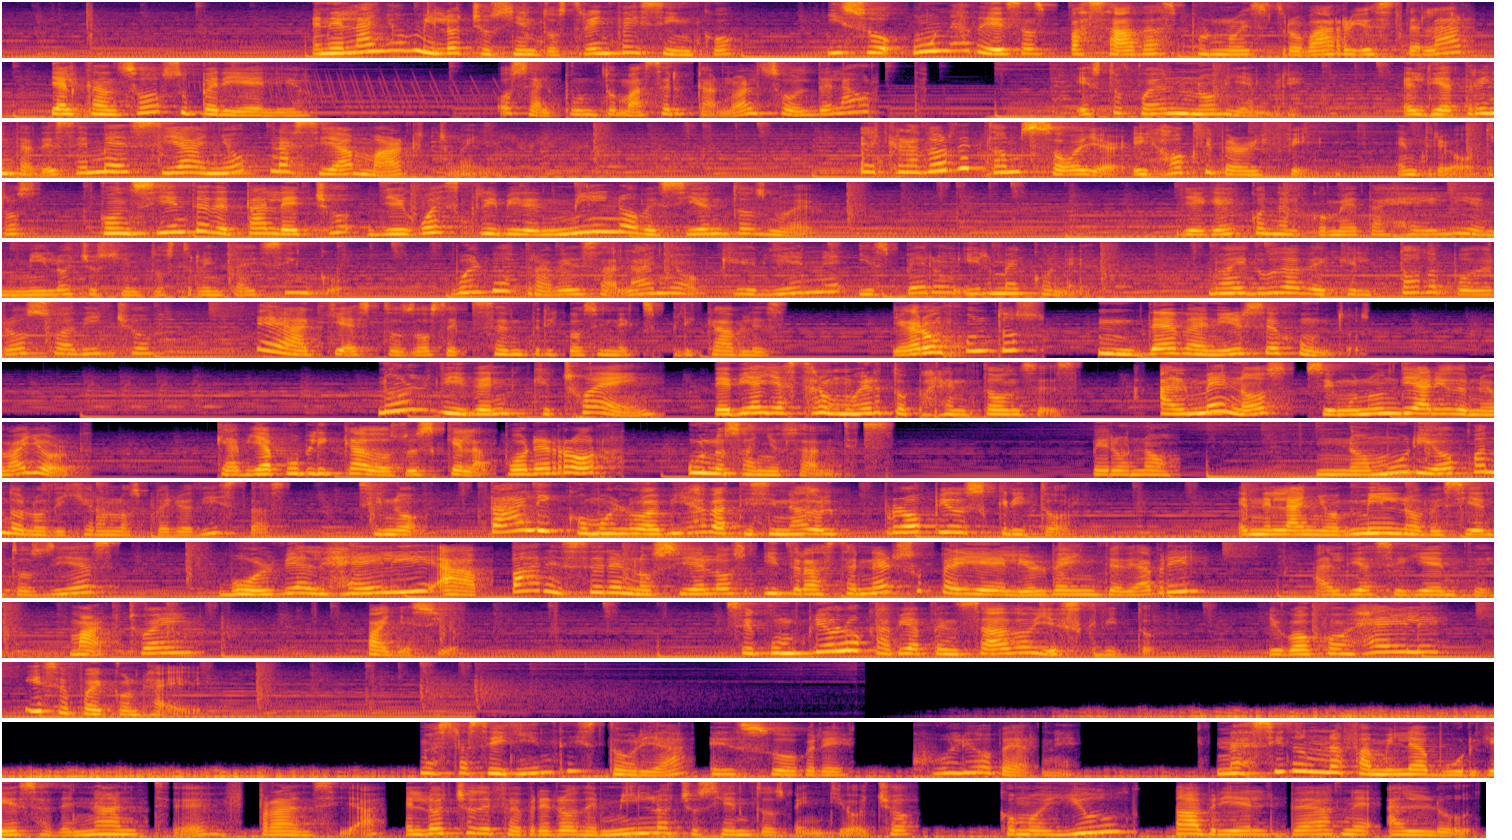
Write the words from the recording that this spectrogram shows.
En el año 1835 hizo una de esas pasadas por nuestro barrio estelar y alcanzó su perihelio, o sea, el punto más cercano al Sol de la órbita. Esto fue en noviembre. El día 30 de ese mes y año nacía Mark Twain. El creador de Tom Sawyer y Huckleberry Finn, entre otros, consciente de tal hecho, llegó a escribir en 1909. Llegué con el cometa Halley en 1835. Vuelve otra vez al año que viene y espero irme con él. No hay duda de que el Todopoderoso ha dicho, he aquí a estos dos excéntricos inexplicables. ¿Llegaron juntos? Deben irse juntos. No olviden que Twain debía ya estar muerto para entonces, al menos según un diario de Nueva York, que había publicado su esquela por error unos años antes. Pero no, no murió cuando lo dijeron los periodistas, sino tal y como lo había vaticinado el propio escritor. En el año 1910, volvió el Haley a aparecer en los cielos y tras tener su perihelio el 20 de abril, al día siguiente, Mark Twain falleció. Se cumplió lo que había pensado y escrito. Llegó con Haley y se fue con Haley. Nuestra siguiente historia es sobre Julio Verne. Nacido en una familia burguesa de Nantes, Francia, el 8 de febrero de 1828, como Jules Gabriel Verne Allud,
